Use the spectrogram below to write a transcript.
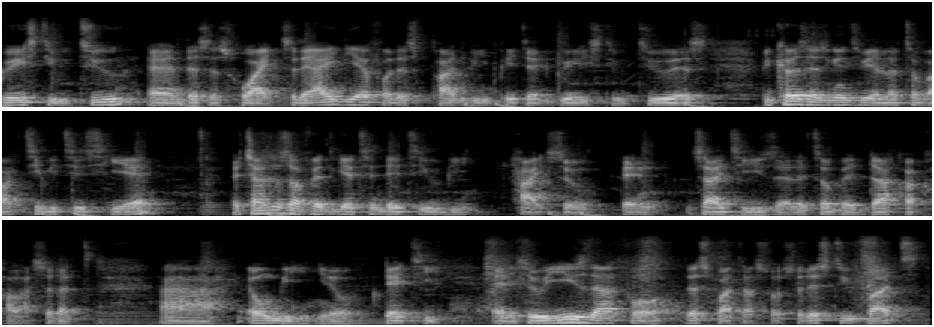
gray steel 2 and this is white. So the idea for this part being painted gray steel 2 is because there's going to be a lot of activities here the chances of it getting dirty will be high. So then decide to use a little bit darker color so that uh, be you know dirty. And so we use that for this part as well. So there's two parts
